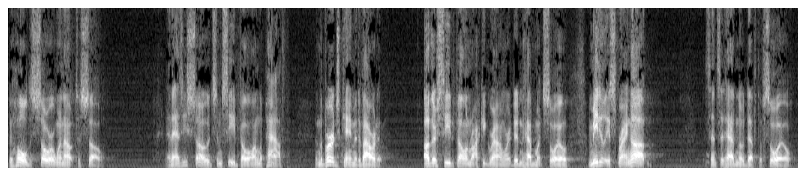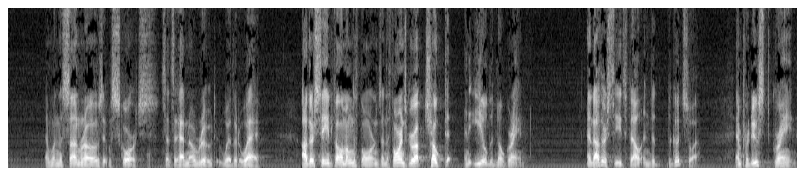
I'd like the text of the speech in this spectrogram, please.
Behold, the sower went out to sow. And as he sowed, some seed fell along the path, and the birds came and devoured it. Other seed fell on rocky ground where it didn't have much soil. Immediately it sprang up, since it had no depth of soil. And when the sun rose, it was scorched. Since it had no root, it withered away. Other seed fell among the thorns, and the thorns grew up, choked it, and it yielded no grain. And other seeds fell into the good soil and produced grain,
